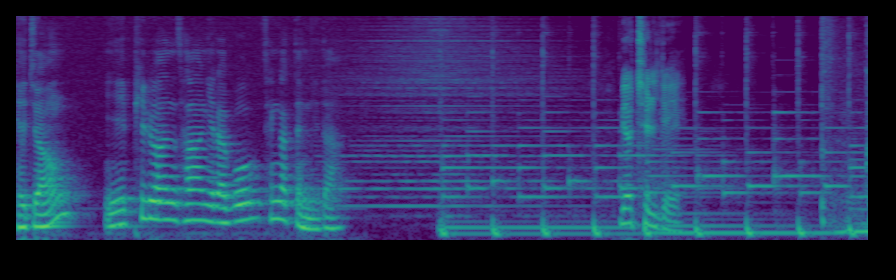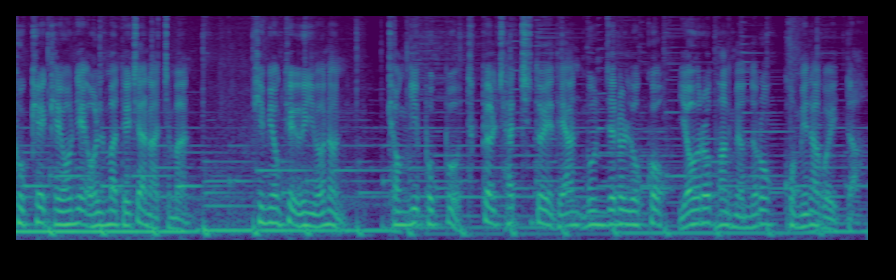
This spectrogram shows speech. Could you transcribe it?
개정이 필요한 사항이라고 생각됩니다. 며칠 뒤 국회 개원이 얼마 되지 않았지만 김용태 의원은 경기 북부 특별자치도에 대한 문제를 놓고 여러 방면으로 고민하고 있다.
